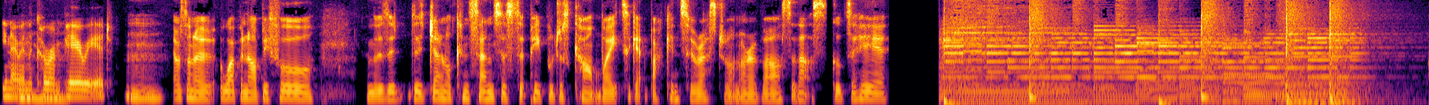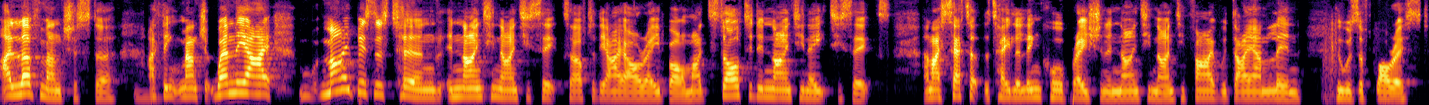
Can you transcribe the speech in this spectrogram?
you know, in the current mm. period. Mm. I was on a webinar before and there was a the general consensus that people just can't wait to get back into a restaurant or a bar. So that's good to hear. I love Manchester. Mm. I think Manchester, when the I, my business turned in 1996 after the IRA bomb, I'd started in 1986 and I set up the Taylor Lynn Corporation in 1995 with Diane Lynn, who was a florist.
